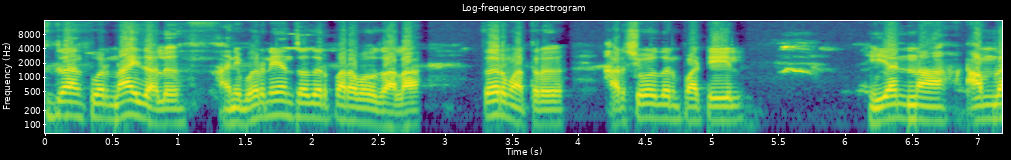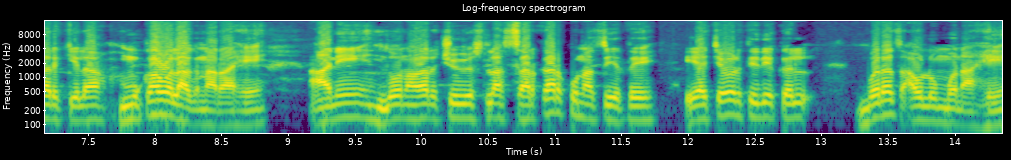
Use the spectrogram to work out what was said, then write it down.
ट्रान्सफर नाही झालं आणि भरणे यांचा जर पराभव झाला तर मात्र हर्षवर्धन पाटील यांना आमदारकीला मुकावं लागणार आहे. आणि दोन हजार चोवीस ला सरकार कुणाचं येते याच्यावरती देखील बरंच अवलंबून आहे.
